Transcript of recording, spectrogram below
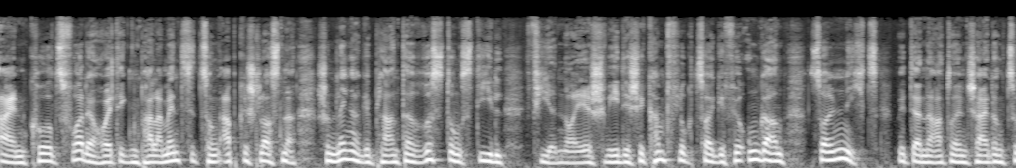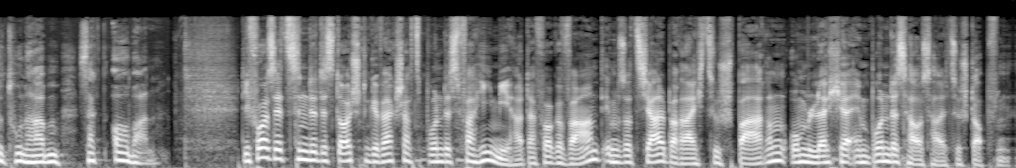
Ein kurz vor der heutigen Parlamentssitzung abgeschlossener, schon länger geplanter Rüstungsdeal, vier neue schwedische Kampfflugzeuge für Ungarn, soll nichts mit der NATO-Entscheidung zu tun haben, sagt Orban. Die Vorsitzende des Deutschen Gewerkschaftsbundes Fahimi hat davor gewarnt, im Sozialbereich zu sparen, um Löcher im Bundeshaushalt zu stopfen.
